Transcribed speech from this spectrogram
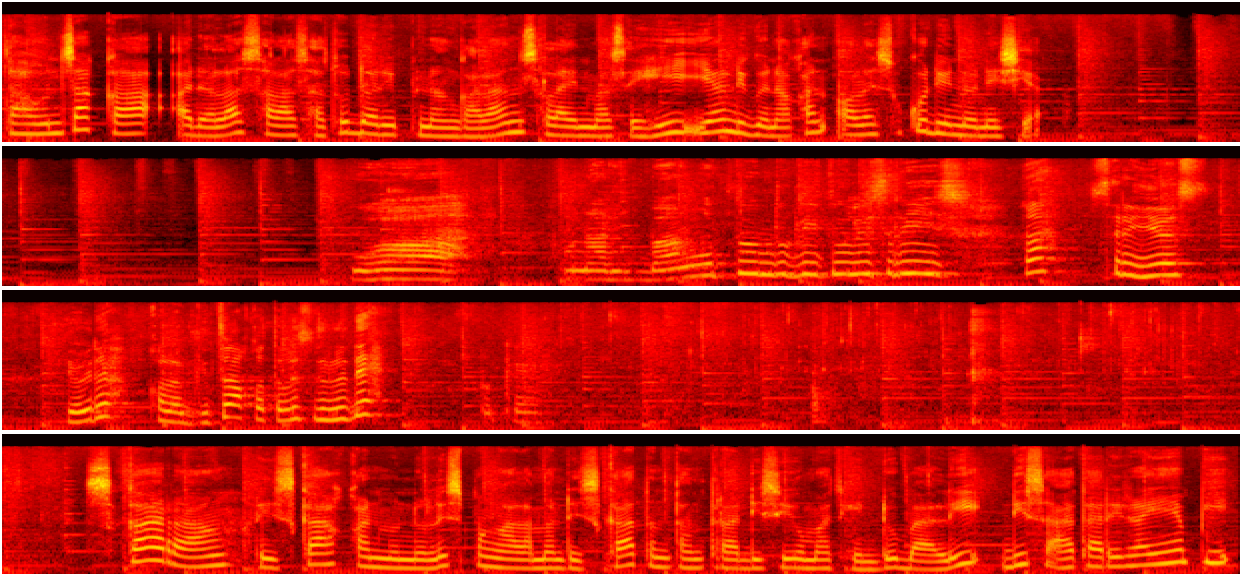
Tahun Saka adalah salah satu dari penanggalan selain Masehi yang digunakan oleh suku di Indonesia. Wah, menarik banget tuh untuk ditulis Riz. Hah? Serius? Ya udah, kalau gitu aku tulis dulu deh. Oke. Sekarang, Rizka akan menulis pengalaman Rizka tentang tradisi umat Hindu Bali di saat Hari Raya Nyepi.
